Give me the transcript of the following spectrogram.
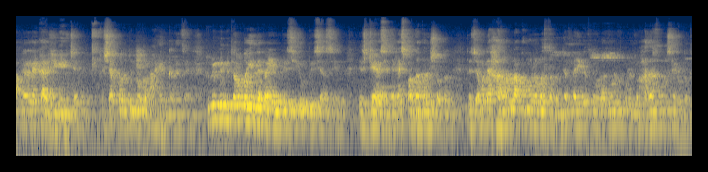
आपल्याला काही काळजी घ्यायची आहे कशा पद्धतीने लोकांना हायर करायचं आहे तुम्ही मी मित्रांनो बघितलं का? M P S C U P S C असेल एस टी आय असेल त्या काही स्पर्धा परीक्षा होतात. त्याच्यामध्ये हजारो लाखो मुलं बसतात आणि त्यातला एकच मुलगा दोन मुलं किंवा हजार मुलं सेट होतात.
